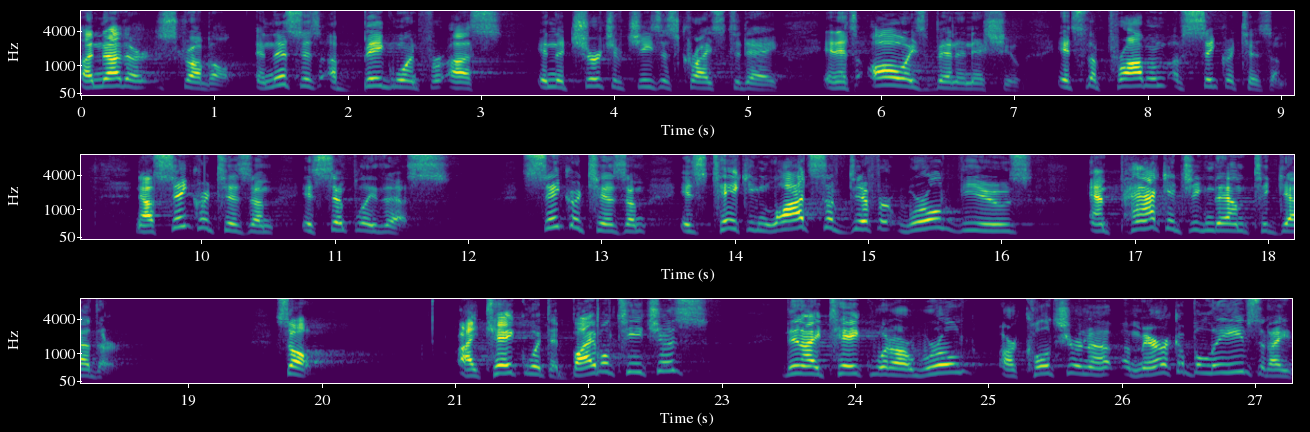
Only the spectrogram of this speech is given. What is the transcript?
another struggle, and this is a big one for us in the church of Jesus Christ today, and it's always been an issue. It's the problem of syncretism. Now, syncretism is simply this syncretism is taking lots of different worldviews and packaging them together. So, I take what the Bible teaches, then I take what our world, our culture in uh, America believes, and I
